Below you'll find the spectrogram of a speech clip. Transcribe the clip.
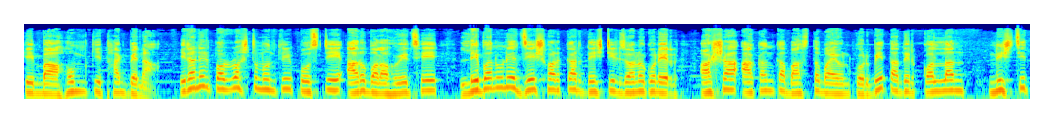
কিংবা হুমকি থাকবে না। ইরানের পররাষ্ট্রমন্ত্রীর পোস্টে আরও বলা হয়েছে, লেবাননে যে সরকার দেশটির জনগণের আশা, আকাঙ্ক্ষা বাস্তবায়ন করবে, তাদের কল্যাণ নিশ্চিত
